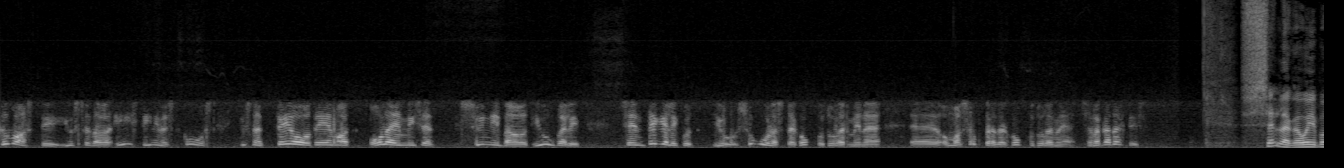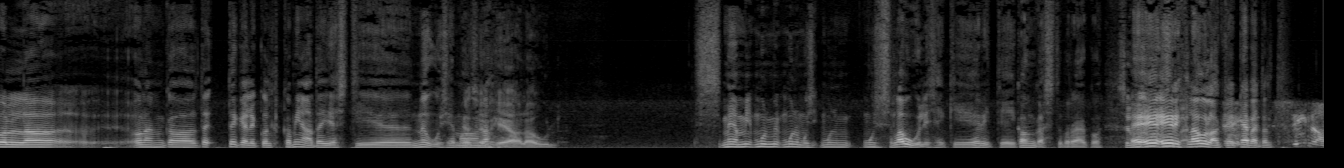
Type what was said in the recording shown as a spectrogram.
kõvasti just seda Eesti inimest koos, just need peoteemad, olemised, sünnipäevad, juubelid, see on tegelikult ju sugulaste kokkutulemine, oma sõpradega kokkutulemine, see on väga tähtis sellega võib-olla olen ka te-, tegelikult ka mina täiesti äh, nõus ja ma ja see on no, hea laul. meil on, mul, mul muusi-, mul muuseas see laul isegi eriti ei kangasta praegu e. Eerik, laula käbedalt. sina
